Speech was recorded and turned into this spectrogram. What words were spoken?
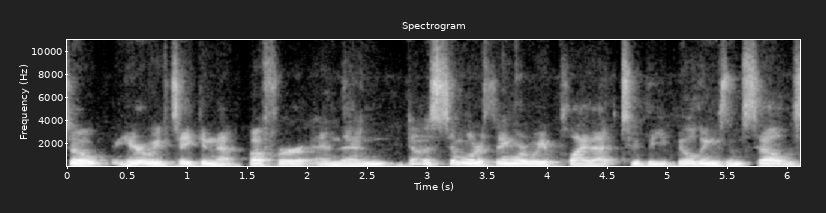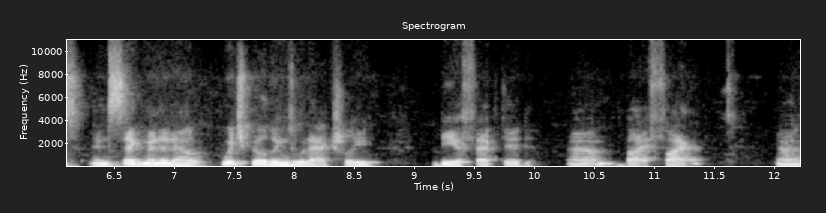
So here we've taken that buffer and then done a similar thing where we apply that to the buildings themselves and segmented out which buildings would actually be affected um, by fire. Uh,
